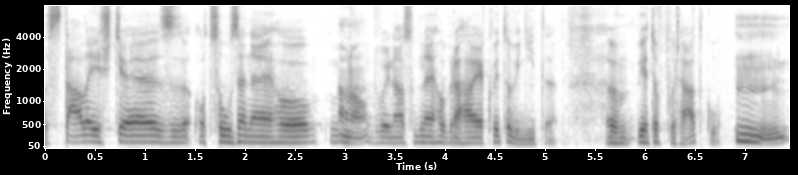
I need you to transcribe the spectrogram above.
stále ještě z odsouzeného ano. dvojnásobného vraha. Jak vy to vidíte? Eh, je to v pořádku? Hmm.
